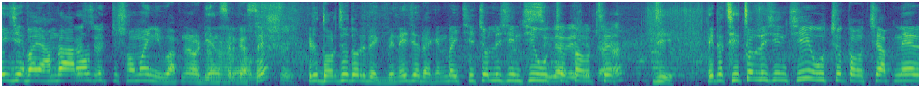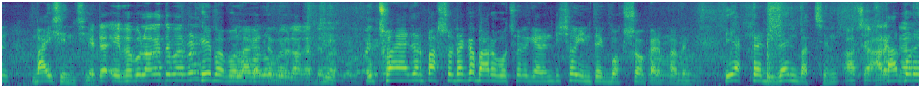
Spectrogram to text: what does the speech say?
এই যে ভাই আমরা আরও অল্প একটু সময় নিব আপনার অডিয়েন্সের কাছে। একটু ধৈর্য ধরে দেখবেন এই যে দেখেন ভাই ছেচল্লিশ ইঞ্চি Scenery উচ্চতা হচ্ছে হ্যাঁ? জি। এটা ছেচল্লিশ ইঞ্চি উচ্চতা হচ্ছে আপনার বাইশ ইঞ্চি। এটা এভাবে লাগাতে পারবেন? এভাবে লাগাতে পারবেন। ছয় হাজার পাঁচশো টাকা বারো বছরের গ্যারান্টি সহ ইনটেক বক্স সহকারে পাবেন। এই একটা ডিজাইন পাচ্ছেন। আচ্ছা, তারপরে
